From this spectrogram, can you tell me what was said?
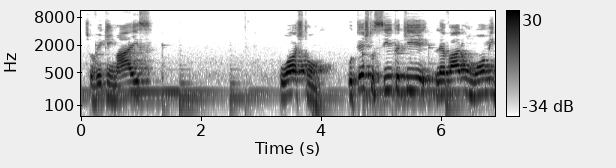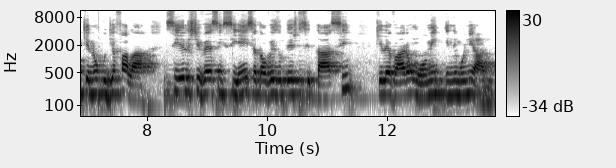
Deixa eu ver quem mais. Washington. O texto cita que levaram um homem que não podia falar. Se eles tivessem ciência, talvez o texto citasse que levaram um homem endemoniado.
